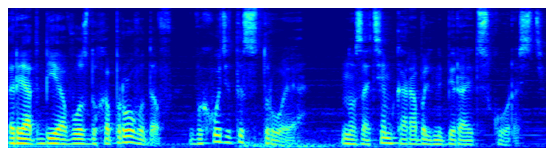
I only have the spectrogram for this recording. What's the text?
Ряд биовоздухопроводов выходит из строя, но затем корабль набирает скорость.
